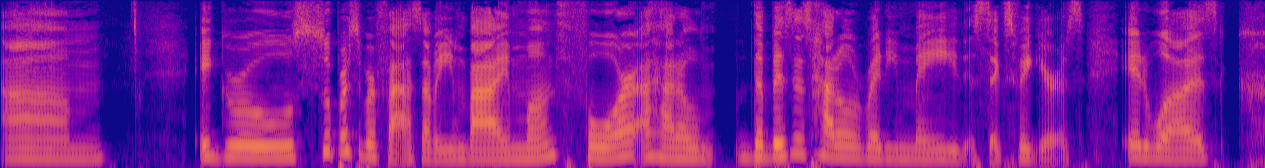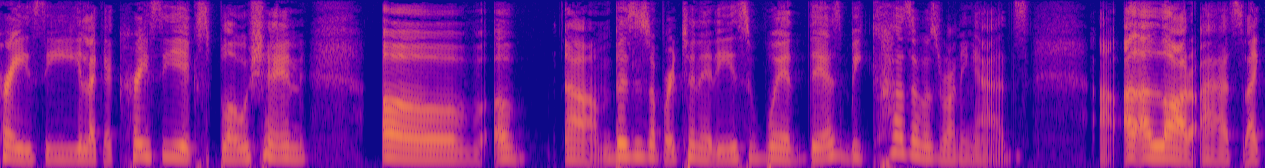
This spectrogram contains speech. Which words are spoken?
Um, it grew super super fast i mean by month four i had a the business had already made six figures it was crazy like a crazy explosion of of um, business opportunities with this because I was running ads, uh, a, a lot of ads, like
